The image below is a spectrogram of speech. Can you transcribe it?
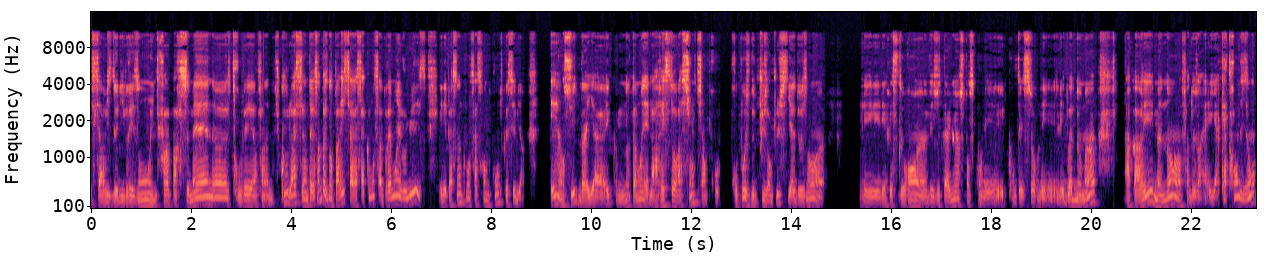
services de livraison une fois par semaine. trouver, enfin, du coup, là, c'est intéressant parce que dans Paris, ça, commence à vraiment évoluer et les personnes commencent à se rendre compte que c'est bien. Et ensuite, bah, notamment, il y a de la restauration qui en pro propose de plus en plus. Il y a deux ans, euh, les, restaurants euh, végétaliens, je pense qu'on les comptait sur les, doigts de nos mains. à Paris, maintenant, enfin deux ans, il y a quatre ans, disons,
